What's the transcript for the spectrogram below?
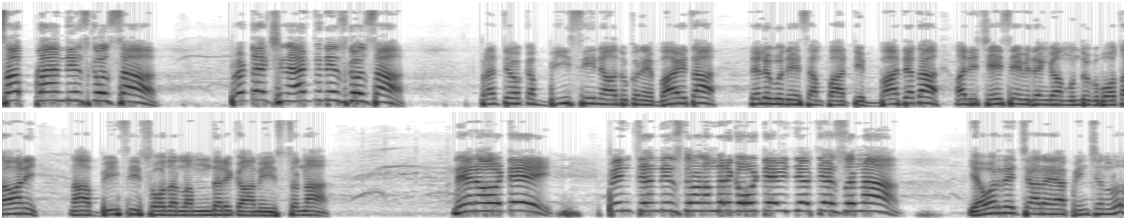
సబ్ ప్లాన్ తీసుకొస్తా. ప్రొటెక్షన్ యాక్ట్ తీసుకొస్తా. ప్రతి ఒక్క బీసీని ఆదుకునే బాధ్యత తెలుగుదేశం పార్టీ బాధ్యత. అది చేసే విధంగా ముందుకు పోతామని నా బీసీ సోదరులందరికీ హామీ ఇస్తున్నా. నేను ఒకటి పెన్షన్ తీసుకున్న వాళ్ళందరికీ ఒకటే విజ్ఞప్తి చేస్తున్నా. ఎవరు తెచ్చారయా పెన్షన్లు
